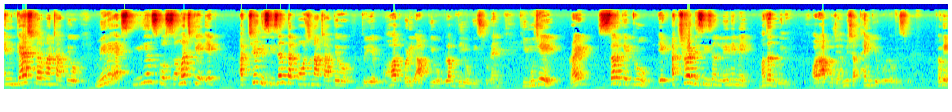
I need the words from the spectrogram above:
इनकैश करना चाहते हो, मेरे एक्सपीरियंस को समझ के एक अच्छे डिसीज़न तक पहुँचना चाहते हो तो ये बहुत बड़ी आपकी उपलब्धि होगी स्टूडेंट कि मुझे राइट सर के थ्रू एक अच्छा डिसीज़न लेने में मदद मिली। और आप मुझे हमेशा थैंक यू बोलोगे स्टूडेंट ओके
